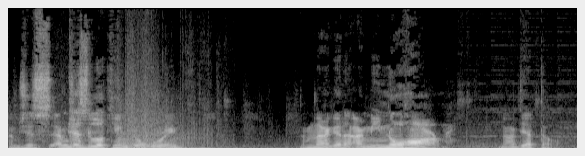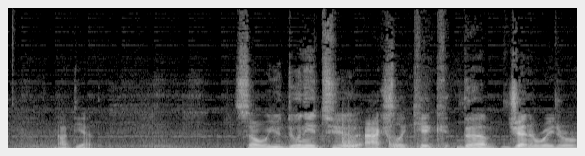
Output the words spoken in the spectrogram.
I'm just I'm just looking, don't worry. I'm not gonna I mean no harm. Not yet though. Not yet. So you do need to actually kick the generator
